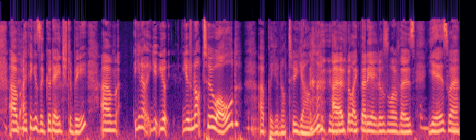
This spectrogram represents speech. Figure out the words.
um, I think is a good age to be. Um, you know, you, you're not too old, uh, but you're not too young. I feel like 38 was one of those years where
